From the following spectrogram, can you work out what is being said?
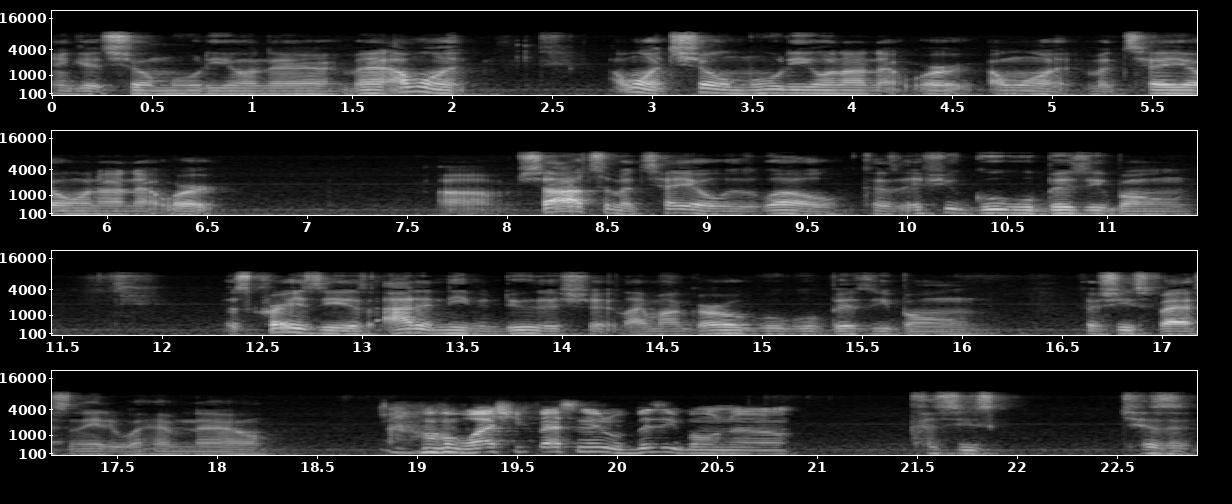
and get Chill Moody on there, man. I want, I want Chill Moody on our network. I want Mateo on our network. Um, shout out to Mateo as well, because if you Google Bizzy Bone, what's crazy as I didn't even do this shit. Like my girl Google Bizzy Bone because she's fascinated with him now. Why is she fascinated with Bizzy Bone now? Cause he's just,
